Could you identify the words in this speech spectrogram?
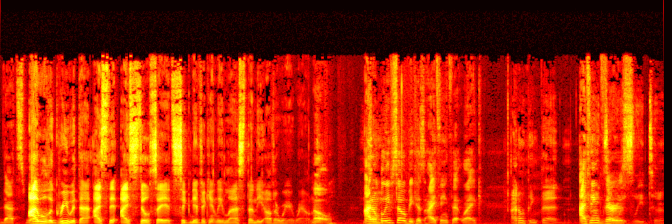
that's what, I will agree with that. I st- I still say it's significantly less than the other way around. oh, I don't believe so because I think that like I don't think that. I think there's- lead to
